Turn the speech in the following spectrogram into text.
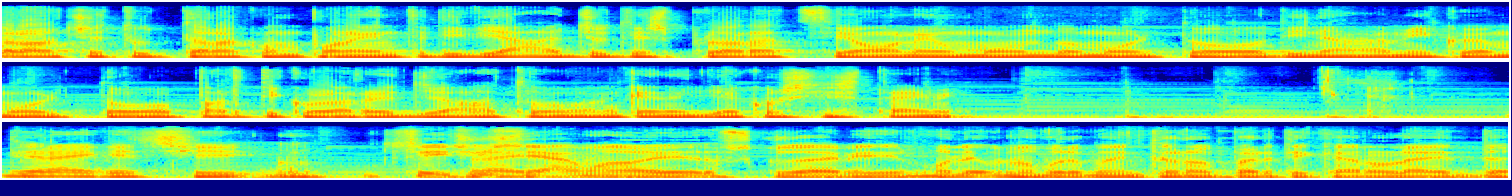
però c'è tutta la componente di viaggio, di esplorazione, un mondo molto dinamico e molto particolareggiato anche negli ecosistemi. Direi che ci. Sì, ci Prego. siamo. Eh, Scusami, non volevo, interromperti, caro Led.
